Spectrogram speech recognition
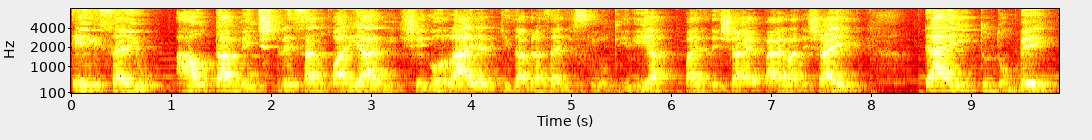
ele saiu altamente estressado com a Ariane. Chegou lá, a Ariane quis abraçar, ele disse que não queria, para deixar, para ela deixar ele. Daí tudo bem.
